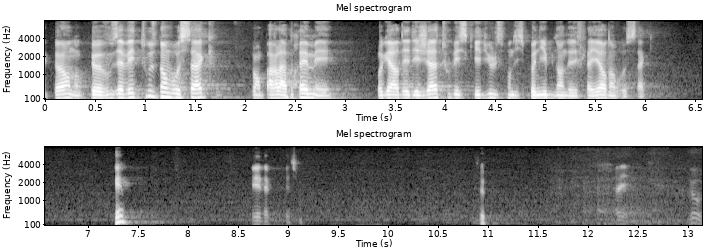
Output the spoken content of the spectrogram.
D'accord? Donc, vous avez tous dans vos sacs, j'en parle après, mais regardez déjà, tous les schedules sont disponibles dans des flyers dans vos sacs. OK et l'application. Allez, go.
